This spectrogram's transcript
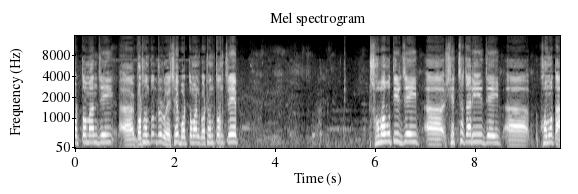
বর্তমান যেই গঠনতন্ত্র রয়েছে, বর্তমান গঠনতন্ত্রে সভাপতির যেই স্বেচ্ছাচারী যেই ক্ষমতা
